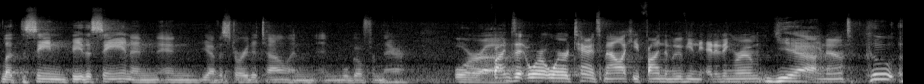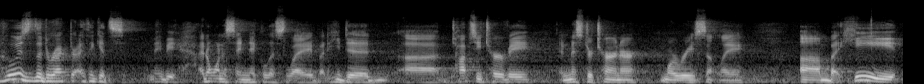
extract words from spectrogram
let the scene be the scene, and and you have a story to tell, and and we'll go from there. Or uh, Finds it, or or Terrence Malick, you find the movie in the editing room. yeah. You know? Who who is the director? I think it's maybe I don't want to say Nicholas Lay, but he did uh, Topsy Turvy and Mr. Turner more recently. Um, but he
